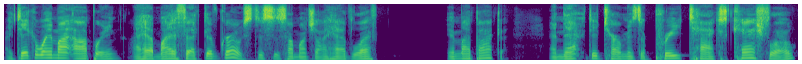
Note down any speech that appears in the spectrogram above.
I take away my operating, I have my effective gross. This is how much I have left in my pocket. And that determines the pre tax cash flow.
